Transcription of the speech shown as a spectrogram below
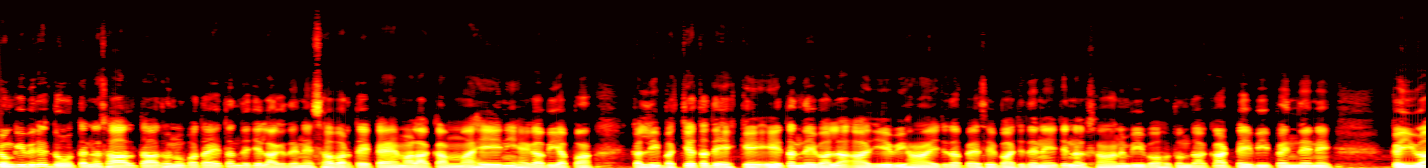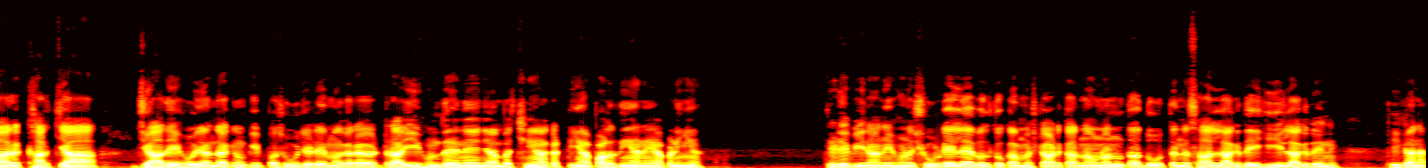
ਕਿਉਂਕਿ ਵੀਰੇ 2-3 ਸਾਲ ਤਾਂ ਤੁਹਾਨੂੰ ਪਤਾ ਇਹ ਧੰਦੇ 'ਚ ਲੱਗਦੇ ਨੇ, ਸਬਰ ਤੇ ਟਾਈਮ ਵਾਲਾ ਕੰਮ ਆ, ਇਹ ਨਹੀਂ ਹੈਗਾ ਵੀ ਆਪਾਂ ਕੱਲੀ ਬੱਚਤ ਦੇਖ ਕੇ ਇਹ ਧੰਦੇ ਵੱਲ ਆ ਜਾਈਏ ਵੀ ਹਾਂ, ਇਹ 'ਚ ਤਾਂ ਪੈਸੇ ਬਚਦੇ ਨੇ, ਇਹ 'ਚ ਨੁਕਸਾਨ ਵੀ ਬਹੁਤ ਹੁੰਦਾ, ਘਾਟੇ ਵੀ ਪੈਂਦੇ ਨੇ, ਕਈ ਵਾਰ ਖਰਚਾ ਜ਼ਿਆਦੇ ਹੋ ਜਾਂਦਾ ਕਿਉਂਕਿ ਪਸ਼ੂ ਜਿਹੜੇ ਮਗਰ ਡਰਾਈ ਹੁੰਦੇ ਨੇ ਜਾਂ ਬੱਚੀਆਂ ਕੱਟੀਆਂ ਪਲਦੀਆਂ ਨੇ ਆਪਣੀਆਂ। ਜਿਹੜੇ ਵੀਰਾਂ ਨੇ ਹੁਣ ਛੋਟੇ ਲੈਵਲ ਤੋਂ ਕੰਮ ਸਟਾਰਟ ਕਰਨਾ, ਉਹਨਾਂ ਨੂੰ ਤਾਂ 2-3 ਸਾਲ ਲੱਗਦੇ ਹੀ ਲੱਗਦੇ ਨੇ। ਠੀਕ ਆ ਨਾ?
